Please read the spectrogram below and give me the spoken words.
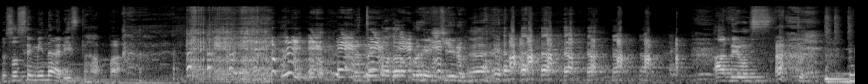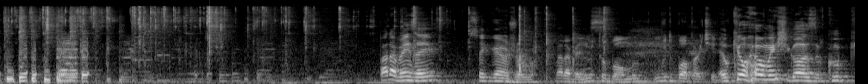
Eu sou seminarista, rapaz. Eu tô indo agora pro retiro. Adeus. Parabéns aí, você que ganhou o jogo. Parabéns. Muito bom, mu- muito boa partida. O que eu realmente gosto do Coop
